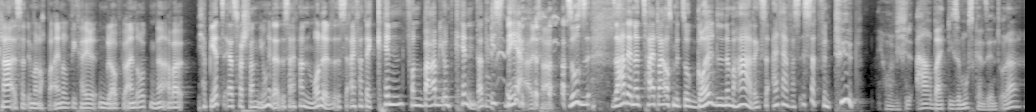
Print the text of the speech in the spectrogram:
klar ist das immer noch beeindruckend, die Karriere unglaublich beeindruckend, ne? Aber ich habe jetzt erst verstanden, Junge, das ist einfach ein Model. Das ist einfach der Ken von Barbie und Ken. Das ist der, Alter. So sah der eine Zeit lang aus mit so goldenem Haar. Da denkst du, Alter, was ist das für ein Typ? Junge, wie viel Arbeit diese Muskeln sind, oder?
